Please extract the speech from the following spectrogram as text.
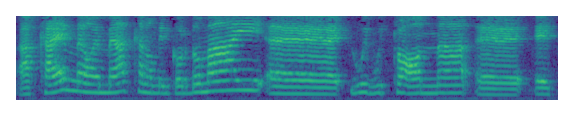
HM o MH, non mi ricordo mai, eh, Louis Vuitton eh, e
